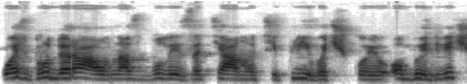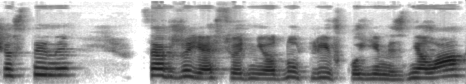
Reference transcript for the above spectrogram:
Ось брудера у нас були затягнуті плівочкою обидві частини. Це вже я сьогодні одну плівку їм зняла.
